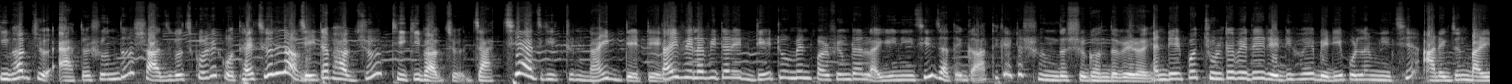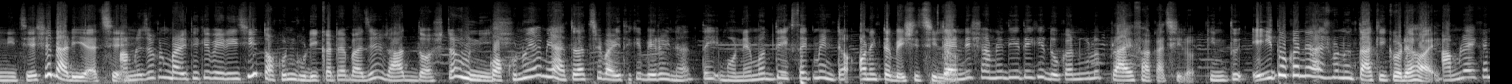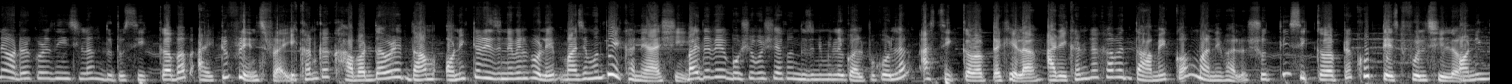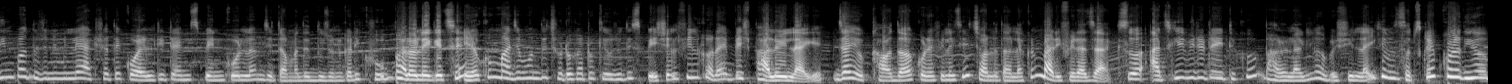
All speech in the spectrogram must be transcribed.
কি ভাবছ? এত সুন্দর সাজগোজ করে কোথায় চললাম? যেটা ভাবছ, ঠিকই ভাবছ। যাচ্ছি আজকে একটু নাইট ডেটে তাই ভেলাভিটার এই ডেট ওমেন পারফিউমটা লাগিয়ে নিয়েছি, যাতে গা থেকে একটা সুন্দর সুগন্ধ বেরোয়। এন্ড এরপর চুলটা বেঁধে রেডি হয়ে বেরিয়ে পড়লাম নিচে, আরেকজন বাড়ির নিচে এসে দাঁড়িয়ে আছে। আমরা যখন বাড়ি থেকে বেরিয়েছি, তখন ঘড়ি কাটা বাজে রাত দশটা উনিশ। কখনোই আমি এত রাত্রে বাড়ি থেকে বেরোই না, তাই মনের মধ্যে এক্সাইটমেন্টটা অনেকটা বেশি ছিল। স্ট্যান্ডের সামনে দিয়ে দেখি দোকানগুলো প্রায় ফাঁকা ছিল, কিন্তু এই দোকানে আসব না তা কি করে হয়? আমরা এখানে অর্ডার করে দিয়েছিলাম দুটো শিক কাবাব আর একটু ফ্রেঞ্চ ফ্রাই এখানকার খাবার দাবারের দাম অনেকটা রিজনেবল বলে মাঝে মধ্যে এখানে আসি। বাই দ্য বসে বসে এখন দুজনে মিলে গল্প করলাম আর শিক কাবাবটা খেলাম। আর এখানকার খাবার দামে কম মানে ভালো। সত্যি শিক কাবাবটা খুব টেস্টফুল ছিল। অনেকদিন পর দুজনে মিলে একসাথে কোয়ালিটি টাইম স্পেন্ড করলাম, যেটা আমাদের দুজনকারই খুব ভালো লেগেছে। এরকম মাঝে মধ্যে ছোটখাটো কেউ যদি স্পেশাল ফিল করায়, বেশ ভালোই লাগে। যাই হোক খাওয়া দাওয়া করে ফেলেছি। চলো তাহলে এখন বাড়ি ফেরা যাক। সো আজকের ভিডিওটা এইটুকু। ভালো লাগলে অবশ্যই লাইক এবং সাবস্ক্রাইব করে দিও।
